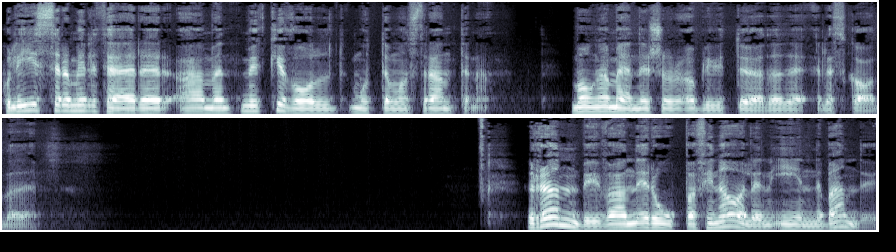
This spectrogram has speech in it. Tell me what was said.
Poliser och militärer har använt mycket våld mot demonstranterna. Många människor har blivit dödade eller skadade. Rönnby vann Europafinalen i innebandy.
